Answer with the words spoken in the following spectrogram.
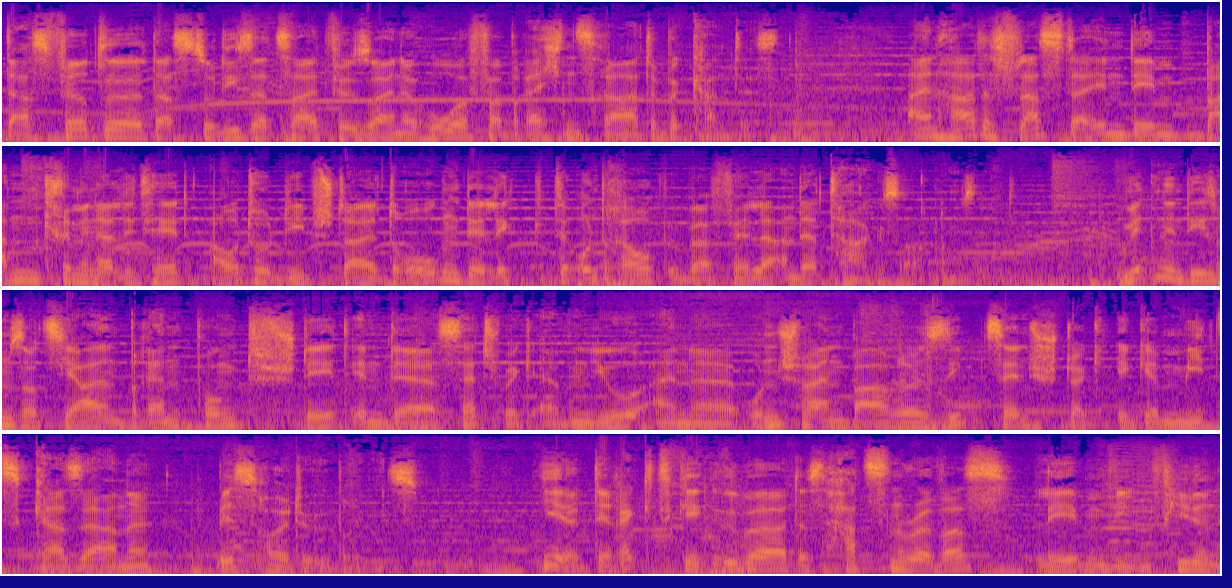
das Viertel, das zu dieser Zeit für seine hohe Verbrechensrate bekannt ist. Ein hartes Pflaster, in dem Bandenkriminalität, Autodiebstahl, Drogendelikte und Raubüberfälle an der Tagesordnung sind. Mitten in diesem sozialen Brennpunkt steht in der Sedgwick Avenue eine unscheinbare 17-stöckige Mietskaserne, bis heute übrigens. Hier, direkt gegenüber des Hudson Rivers, leben wie in vielen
